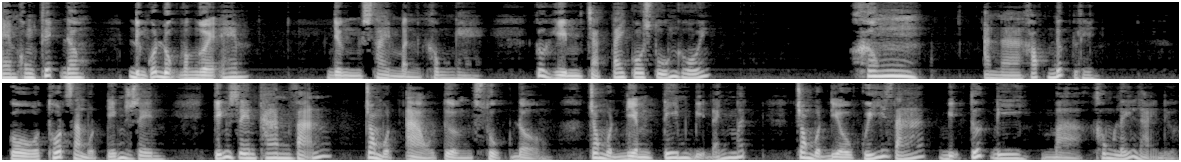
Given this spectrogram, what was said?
Em không thích đâu, đừng có đụng vào người em. Nhưng Simon không nghe, cứ ghim chặt tay cô xuống gối. Không! Anna khóc nức lên. Cô thốt ra một tiếng rên, tiếng rên than vãn trong một ảo tưởng sụp đổ, trong một niềm tin bị đánh mất, trong một điều quý giá bị tước đi mà không lấy lại được.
